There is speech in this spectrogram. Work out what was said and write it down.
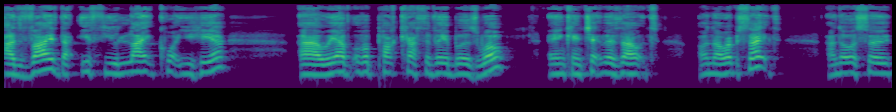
advise that if you like what you hear, uh, we have other podcasts available as well, and you can check those out on our website. And also,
